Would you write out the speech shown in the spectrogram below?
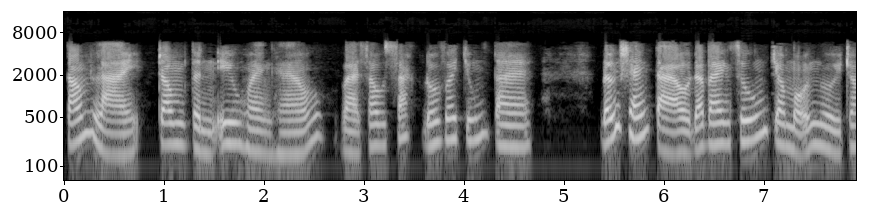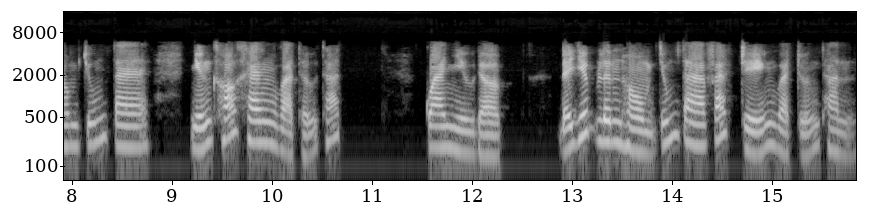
Tóm lại, trong tình yêu hoàn hảo và sâu sắc đối với chúng ta, Đấng sáng tạo đã ban xuống cho mỗi người trong chúng ta những khó khăn và thử thách qua nhiều đợt để giúp linh hồn chúng ta phát triển và trưởng thành,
